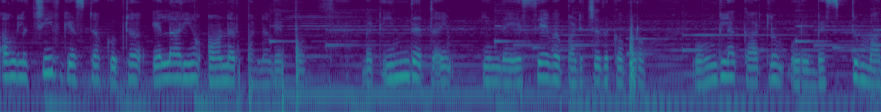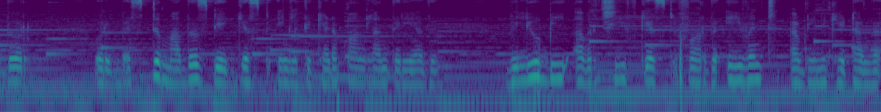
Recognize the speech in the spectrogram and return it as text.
அவங்கள சீஃப் கெஸ்ட்டாக கூப்பிட்டு எல்லாரையும் ஆனர் பண்ண வைப்போம். பட் இந்த டைம் இந்த எஸ்ஏவை படித்ததுக்கப்புறம் உங்களை காட்டிலும் ஒரு பெஸ்ட்டு மதர் ஒரு பெஸ்ட்டு மதர்ஸ் டே கெஸ்ட் எங்களுக்கு கிடைப்பாங்களான்னு தெரியாது. Will you be our chief guest for the event அப்படின்னு கேட்டாங்க.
